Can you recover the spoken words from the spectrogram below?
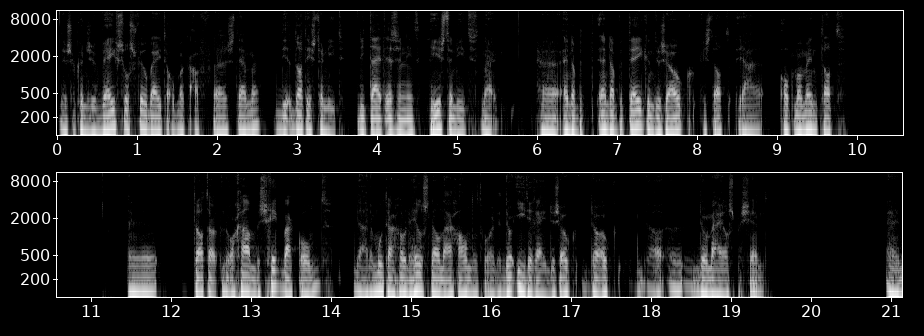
Dus dan kunnen ze weefsels veel beter op elkaar afstemmen. Die- Dat is er niet. Die tijd is er niet. Die is er niet, nee. Eh, en, dat en dat betekent dus ook, is dat ja, op het moment dat, dat er een orgaan beschikbaar komt, ja, dan moet daar gewoon heel snel naar gehandeld worden. Door iedereen, dus ook door, ook, door mij als patiënt. En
